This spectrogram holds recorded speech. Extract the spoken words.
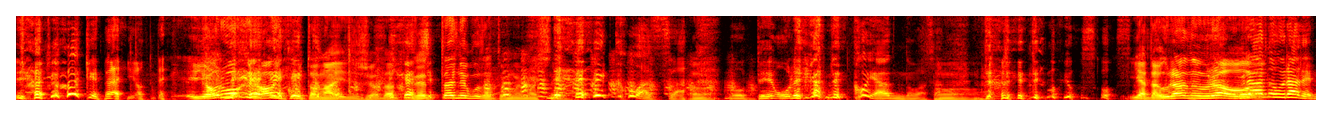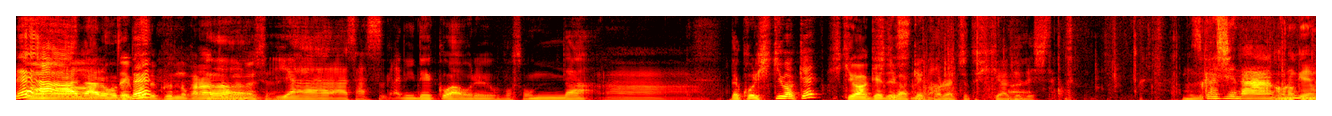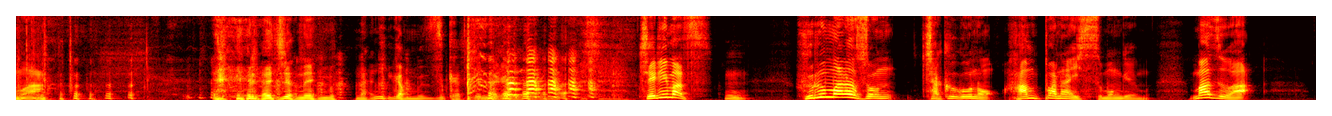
やるわけないよね。やるわけないことないでしょ。だって絶対猫だと思いましたよ。猫はさ、うん、もうべ俺が猫やんのはさ、うん、誰でも予想する。いや、だ裏の裏を。裏の裏でね。ああ、なるほどね。猫で来るのかなと思いました、ね、いやさすがに猫は俺もそんな。でこれ引き分け？引き分けですね。これはちょっと引き分けでした。はい難しいなこのゲームは。ラジオネーム何が難しいんだかチェリマツ、うん、フルマラソン着後の半端ない質問ゲーム。まずは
